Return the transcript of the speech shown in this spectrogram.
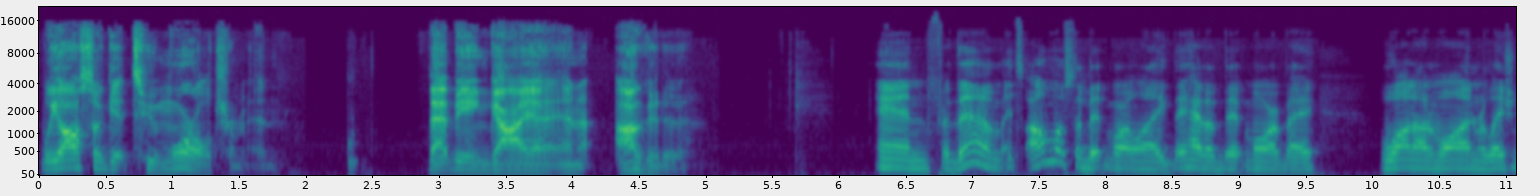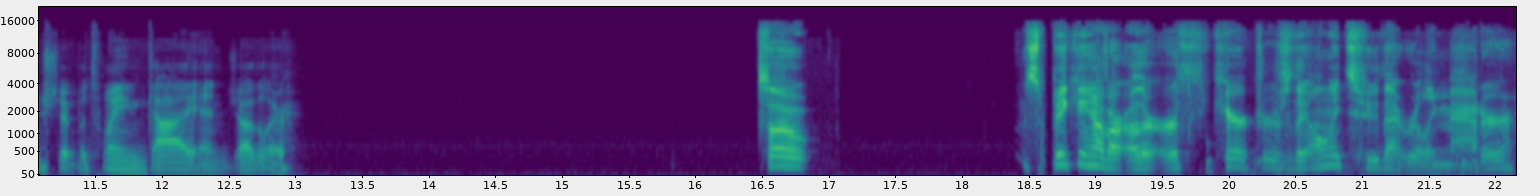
we also get two more Ultramen. That being Gaia and Aguru. And for them, it's almost a bit more like they have a bit more of a one-on-one relationship between Guy and Juggler. So, speaking of our other Earth characters, the only two that really matter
